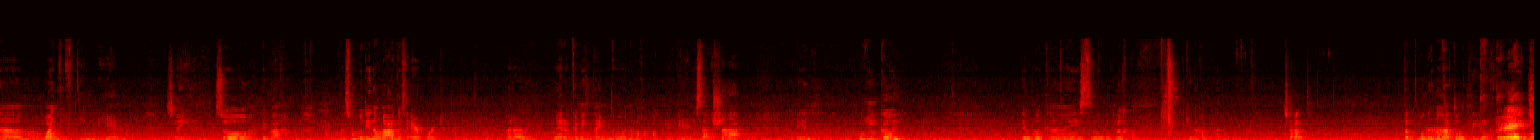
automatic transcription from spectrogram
na mga 1.15 p.m. So, ayan. So, di ba, mas mabuti nang maaga sa airport. Para meron kaming time doon na makapag-prepare ni Saksha. Ayun, hulog ka, uy. Di ba, guys? So, good luck. Kinakabahan ako. Charot. Tabunan na nga itong cleavage.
